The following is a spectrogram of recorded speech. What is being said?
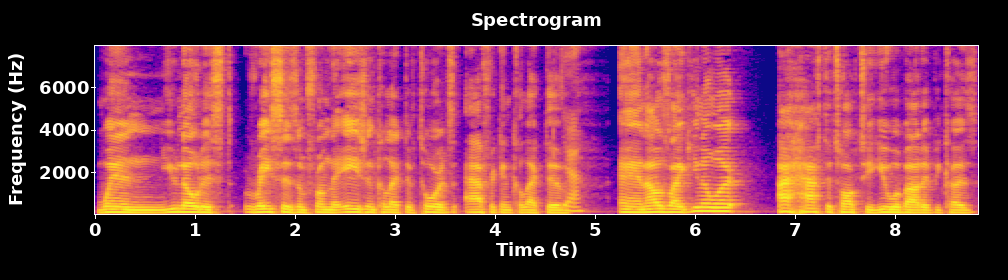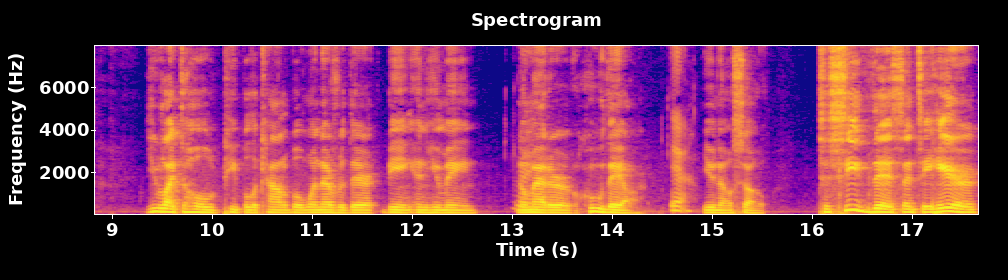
when you noticed racism from the Asian collective towards African collective. Yeah. And I was like, you know what? I have to talk to you about it because you like to hold people accountable whenever they're being inhumane, no Right. matter who they are. yeah. You know, so to see this and to hear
